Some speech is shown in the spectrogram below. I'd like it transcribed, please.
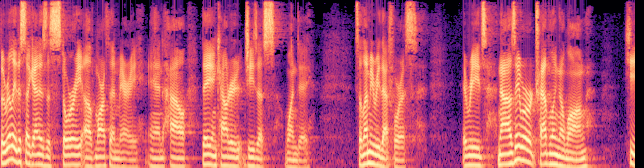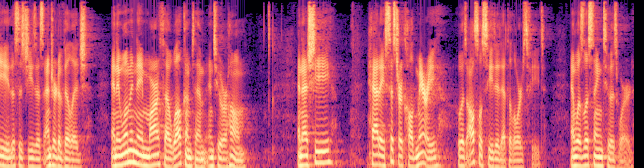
But really, this again is the story of Martha and Mary and how they encountered Jesus one day. So let me read that for us. It reads Now, as they were traveling along, he, this is Jesus, entered a village, and a woman named Martha welcomed him into her home. And as she had a sister called Mary, who was also seated at the Lord's feet and was listening to his word.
